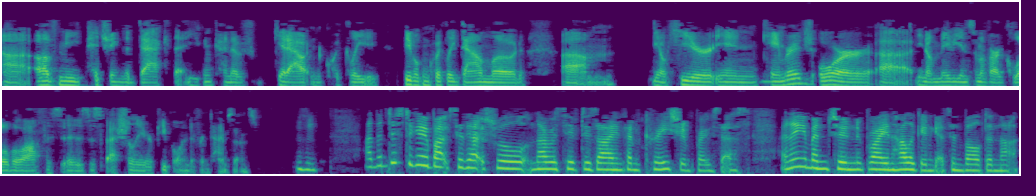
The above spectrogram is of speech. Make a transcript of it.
uh, of me pitching the deck that you can kind of get out and quickly, people can quickly download, um, you know, here in Cambridge or, uh, you know, maybe in some of our global offices, especially, or people in different time zones. Mm-hmm. And then just to go back to the actual narrative design kind of creation process, I know you mentioned Brian Halligan gets involved in that.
